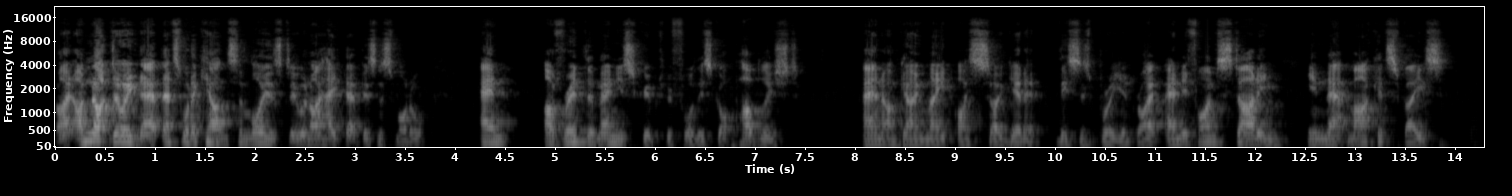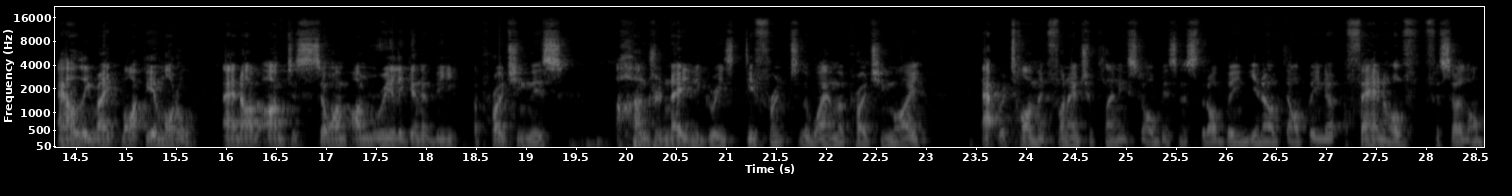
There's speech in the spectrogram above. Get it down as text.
right? I'm not doing that. That's what accountants and lawyers do, and I hate that business model. And I've read the manuscript before this got published, and I'm going, mate, I so get it. This is brilliant, right? And if I'm starting in that market space, hourly rate might be a model and I'm, I'm just so I'm, I'm really going to be approaching this 180 degrees different to the way I'm approaching my at retirement financial planning style business that I've been you know I've been a, a fan of for so long.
